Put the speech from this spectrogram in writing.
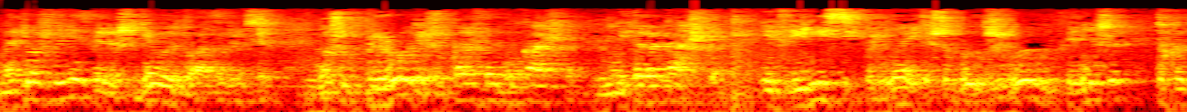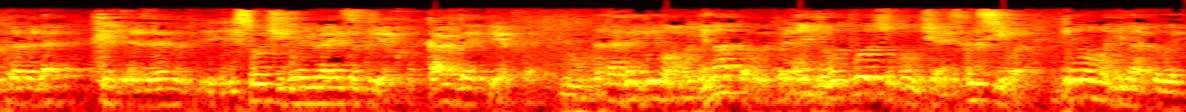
надежно есть, конечно, делают лазеры все. Но чтобы в природе, чтобы каждая букашка, ну, и таракашка, и, и листик, понимаете, чтобы был живой, конечно, только когда источником является клетка, каждая клетка. Но тогда геном одинаковый, понимаете, вот вот что получается, красиво. Геном одинаковый,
